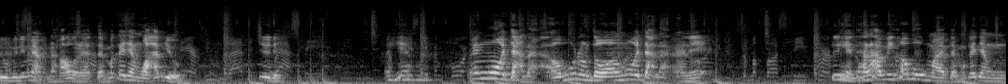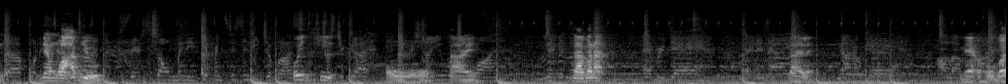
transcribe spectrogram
ดูมินิแมปนะเขานะแต่มันก็ยังวาร์ปอยู่ดูดิ เหี้ยแม่งโง่จัดอะเอาพูดตรงๆเอาโง่จัดอะอันนี้ คือเห็นทาร่าวิ่งเข้าพุ่งมาแต่มันก็ยังยังวาร์ปอยู่อุ้ยขี้โอ้โหตายได้ปะนะได้เลยเนี่ยผมก็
